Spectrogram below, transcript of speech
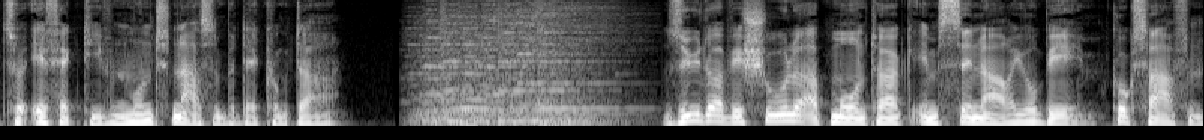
zur effektiven Mund-Nasen-Bedeckung dar. Süderwischschule ab Montag im Szenario B. Cuxhaven.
